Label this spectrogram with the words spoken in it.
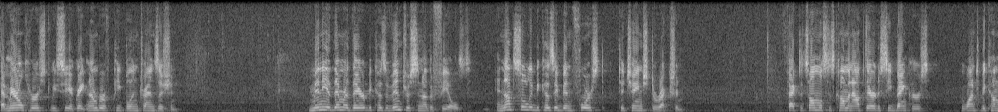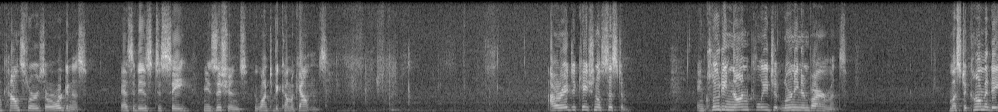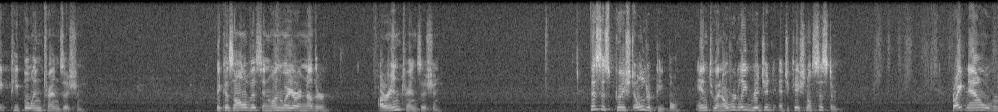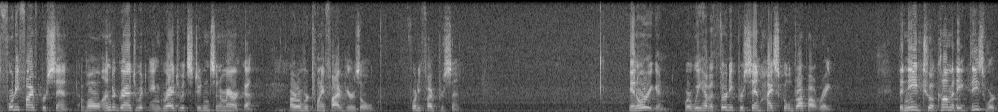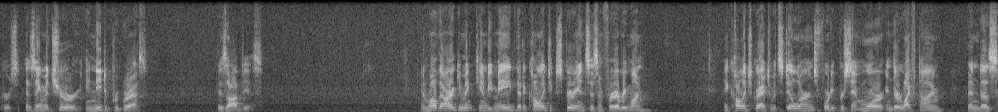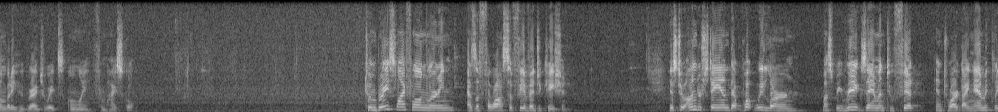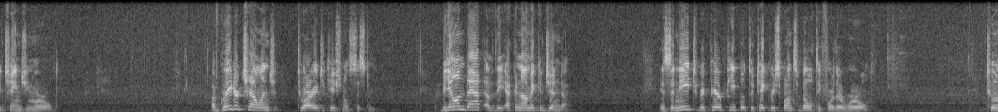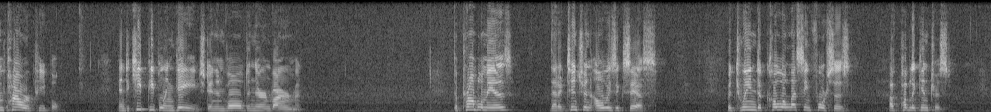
At Marylhurst, we see a great number of people in transition. Many of them are there because of interest in other fields, and not solely because they've been forced to change direction. In fact, it's almost as common out there to see bankers who want to become counselors or organists as it is to see musicians who want to become accountants. Our educational system, including non-collegiate learning environments, must accommodate people in transition. Because all of us, in one way or another, are in transition. This has pushed older people into an overly rigid educational system. Right now, over 45% of all undergraduate and graduate students in America are over 25 years old. 45%. In Oregon, where we have a 30% high school dropout rate, the need to accommodate these workers as they mature and need to progress is obvious. And while the argument can be made that a college experience isn't for everyone, a college graduate still earns 40% more in their lifetime than does somebody who graduates only from high school. To embrace lifelong learning as a philosophy of education is to understand that what we learn must be re-examined to fit into our dynamically changing world. Of greater challenge to our educational system, beyond that of the economic agenda, is the need to prepare people to take responsibility for their world, to empower people, and to keep people engaged and involved in their environment. The problem is that attention always exists between the coalescing forces of public interest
